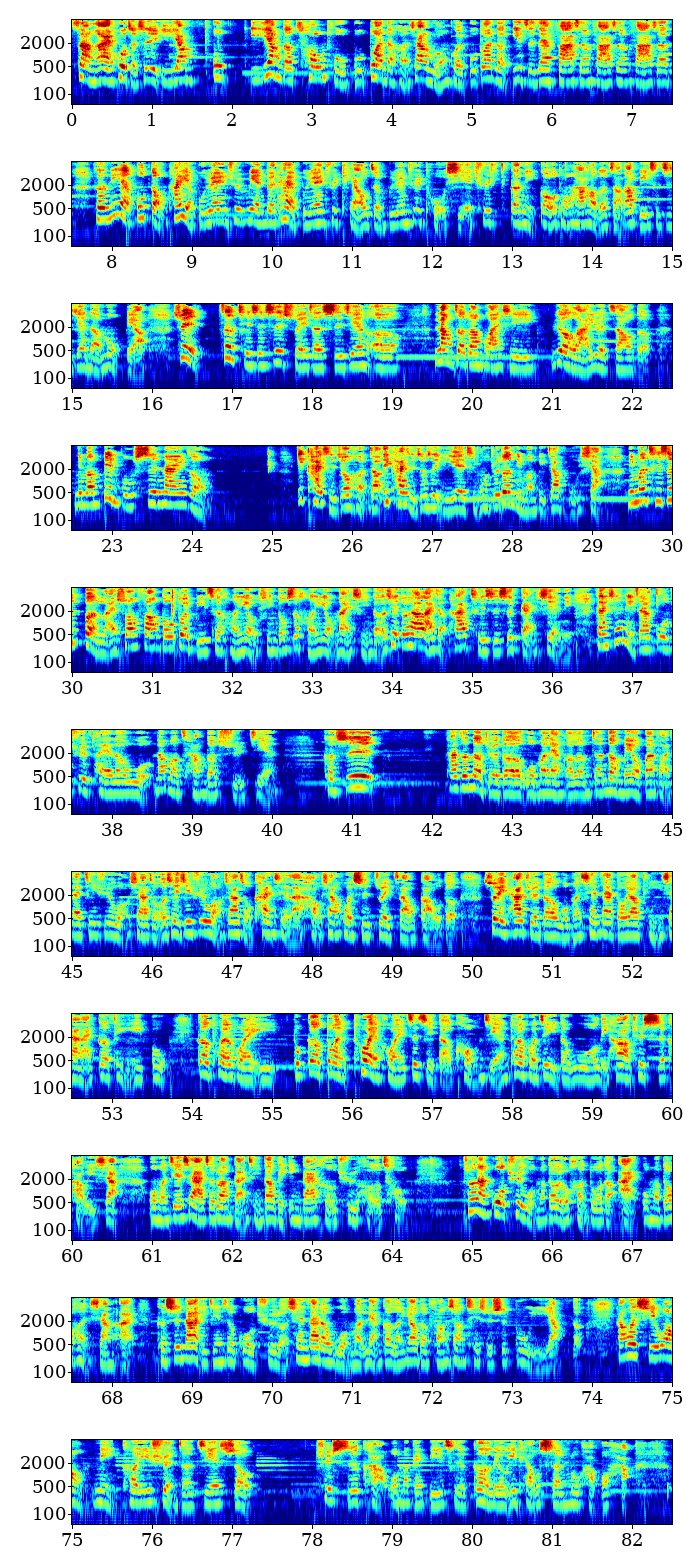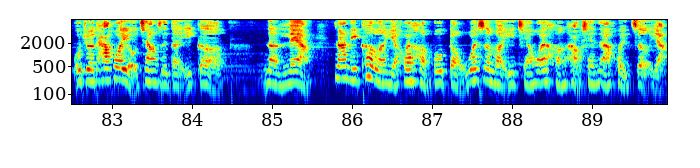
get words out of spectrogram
障碍，或者是一样不。一样的冲突，不断的很像轮回，不断的一直在发生、发生、发生。可你也不懂，他也不愿意去面对，他也不愿意去调整，不愿意去妥协，去跟你沟通，好好的找到彼此之间的目标。所以这其实是随着时间而让这段关系越来越糟的。你们并不是那一种。一开始就很糟，一开始就是一夜情。我觉得你们比较不像，你们其实本来双方都对彼此很有心，都是很有耐心的。而且对他来讲，他其实是感谢你，感谢你在过去陪了我那么长的时间。可是他真的觉得我们两个人真的没有办法再继续往下走，而且继续往下走看起来好像会是最糟糕的。所以他觉得我们现在都要停下来，各停一步，各退回一。不各对退回自己的空间，退回自己的窝里，好好去思考一下，我们接下来这段感情到底应该何去何从？虽然过去我们都有很多的爱，我们都很相爱，可是那已经是过去了。现在的我们两个人要的方向其实是不一样的。他会希望你可以选择接受，去思考，我们给彼此各留一条生路，好不好？我觉得他会有这样子的一个。能量，那你可能也会很不懂为什么以前会很好，现在会这样。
